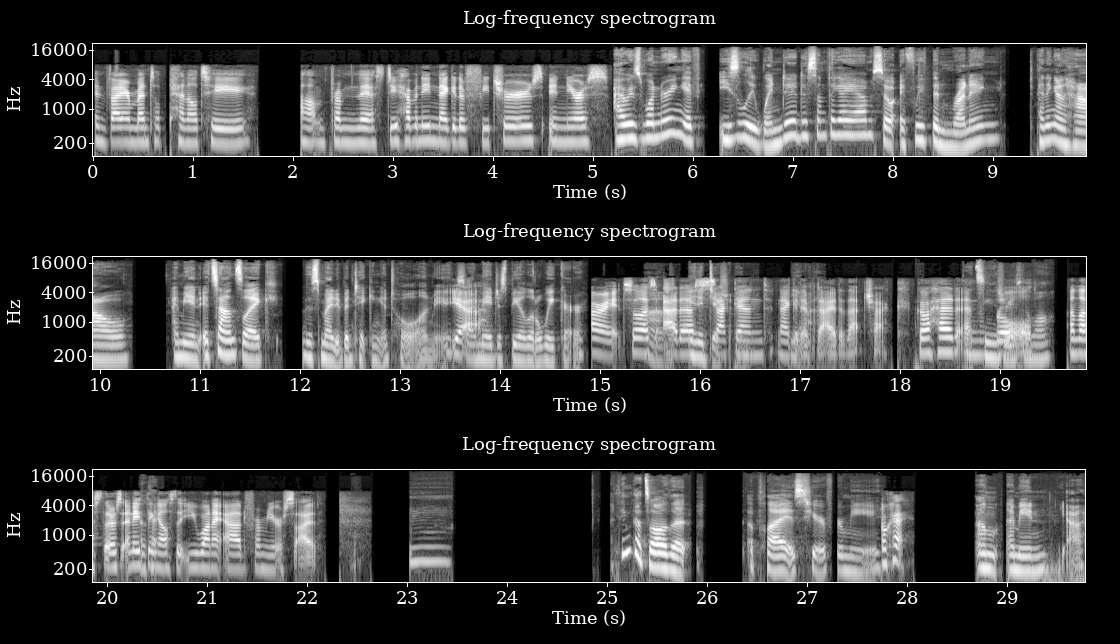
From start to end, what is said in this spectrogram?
environmental penalty um, from this. Do you have any negative features in yours? I was wondering if easily winded is something I am. So if we've been running, depending on how I mean, it sounds like this might have been taking a toll on me. Yeah. So I may just be a little weaker. All right, so let's Um, add a second negative yeah. die to that check. Go ahead and roll. reasonable. Unless there's anything Okay. else that you want to add from your side. Mm, I think that's all that applies here for me. Okay. Um, I mean, yeah.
